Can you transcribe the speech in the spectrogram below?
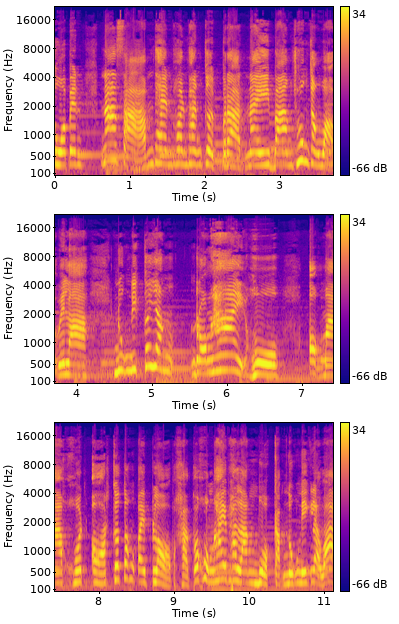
ตัวเป็นหน้าสามแทนพรพันธ์เกิดปราดในบางช่วงจังหวะเวลา นุกนิกก็ยังร้องไห้โฮ ออกมาโค้ดออสก็ต้องไปปลอบค่ะ ก็คงให้พลังบวกกับนุกนิกแหละว่า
